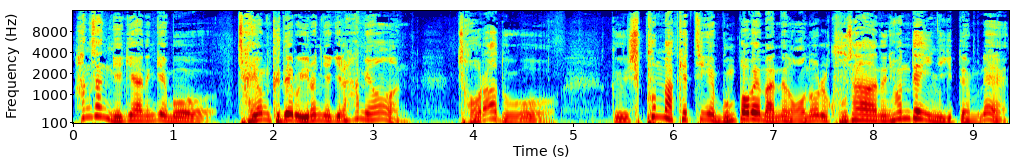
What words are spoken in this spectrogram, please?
항상 얘기하는 게 뭐 자연 그대로 이런 얘기를 하면 저라도 그 식품 마케팅의 문법에 맞는 언어를 구사하는 현대인이기 때문에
